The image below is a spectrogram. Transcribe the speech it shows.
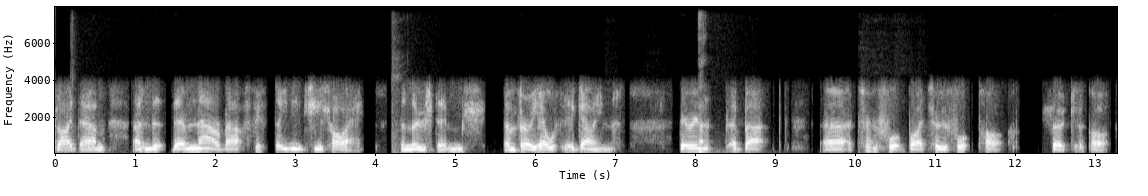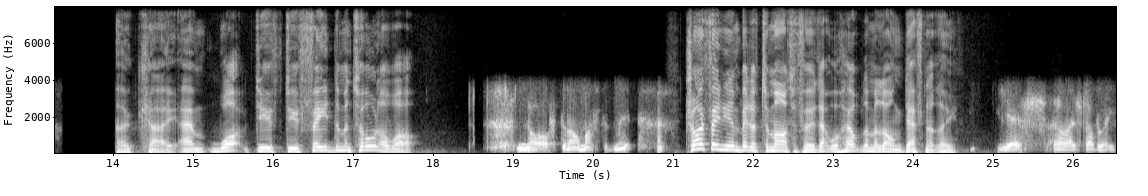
died down, and they're now about 15 inches high, the new stems, and very healthy again. They're in about uh, a two foot by two foot pot, circular pot. Okay. And what do you do? You feed them at all, or what? Not often, I must admit. Try feeding them a bit of tomato food. That will help them along, definitely, yes, oh, that's lovely.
